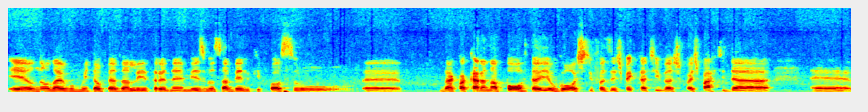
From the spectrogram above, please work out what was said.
eu não levo muito ao pé da letra, né? Mesmo sabendo que posso é, dar com a cara na porta, eu gosto de fazer expectativa, acho que faz parte da é,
